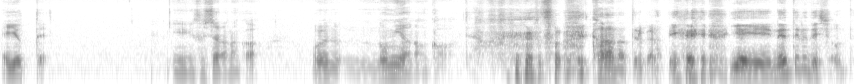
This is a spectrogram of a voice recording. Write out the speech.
えー、言って、えー、そしたらなんか「俺飲みやなんか」っ てそ空になってるから「いやいやいや寝てるでしょ」って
